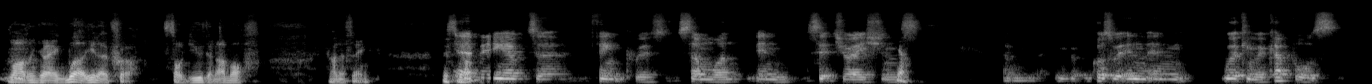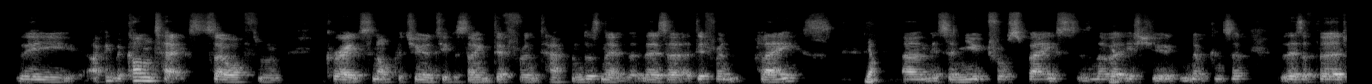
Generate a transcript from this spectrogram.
Rather than hmm. going, well, you know, sod you, then I'm off, kind of thing. It's yeah, not... being able to think with someone in situations. Yeah. Um, of course, in, in working with couples, the I think the context so often creates an opportunity for something different to happen, doesn't it? That there's a, a different place yeah. Um, it's a neutral space. There's another issue, another concern. There's a third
